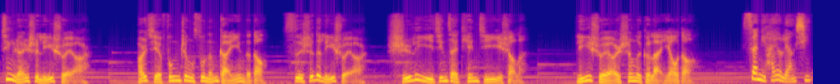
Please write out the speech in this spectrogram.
竟然是李水儿，而且风正苏能感应得到，此时的李水儿实力已经在天级以上了。李水儿伸了个懒腰道：“算你还有良心，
